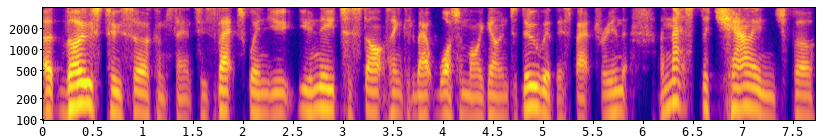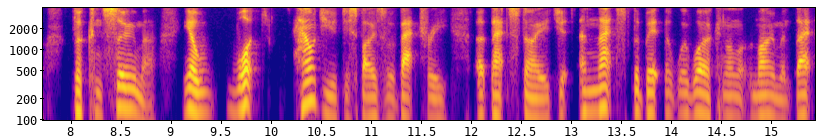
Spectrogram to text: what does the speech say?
at those two circumstances, that's when you, you need to start thinking about what am I going to do with this battery? And, and that's the challenge for the consumer. You know, what, how do you dispose of a battery at that stage? And that's the bit that we're working on at the moment that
